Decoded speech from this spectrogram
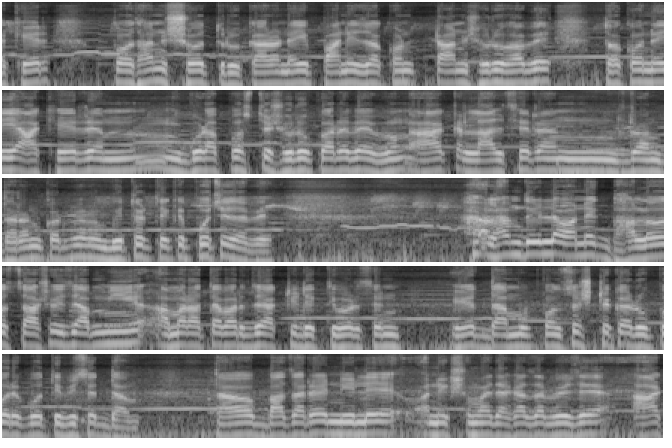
আখের প্রধান শত্রু। কারণ এই পানি যখন টান শুরু হবে, তখন এই আখের গোড়া পচতে শুরু করবে এবং আখ লালচে রং ধারণ করবে এবং ভিতর থেকে পচে যাবে। আলহামদুলিল্লাহ অনেক ভালো চাষ হয়েছে। আমি, আমার হাতে আবার যে একটি দেখতে পাচ্ছেন এর দামও পঞ্চাশ টাকার উপরে প্রতি পিসের দাম। তাও বাজারে নিলে অনেক সময় দেখা যাবে যে আখ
